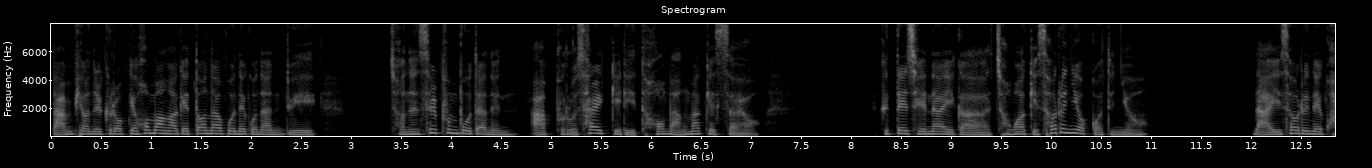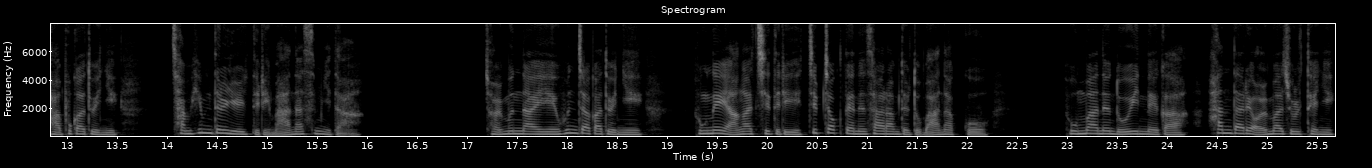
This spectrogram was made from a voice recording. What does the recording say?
남편을 그렇게 허망하게 떠나보내고 난 뒤 저는 슬픔보다는 앞으로 살 길이 더 막막했어요. 그때 제 나이가 정확히 서른이었거든요. 나이 서른에 과부가 되니 참 힘들 일들이 많았습니다. 젊은 나이에 혼자가 되니 동네 양아치들이 찝적대는 사람들도 많았고 돈 많은 노인네가 한 달에 얼마 줄 테니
